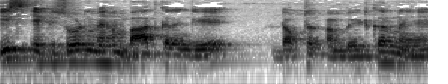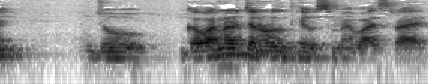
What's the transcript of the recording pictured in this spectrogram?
इस एपिसोड में हम बात करेंगे डॉक्टर अंबेडकर ने जो गवर्नर जनरल थे उस समय वायसराय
